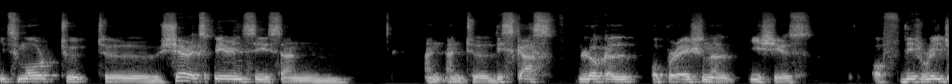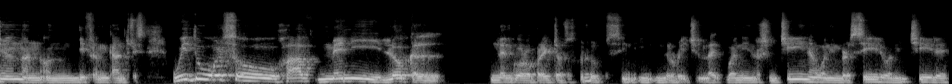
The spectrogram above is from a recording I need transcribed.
it's more to to share experiences and and and to discuss local operational issues of this region and on different countries. We do also have many local network operators groups in, in the region, like one in Argentina, one in Brazil, one in Chile,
